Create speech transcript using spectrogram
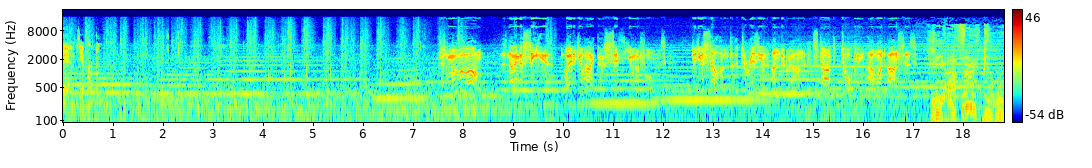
Okay, empty apartment. Just move along. There's nothing to see here. Where did you hide those Sith uniforms? Did you sell them to the Teresian underground? Start talking. I want answers. He offered to.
